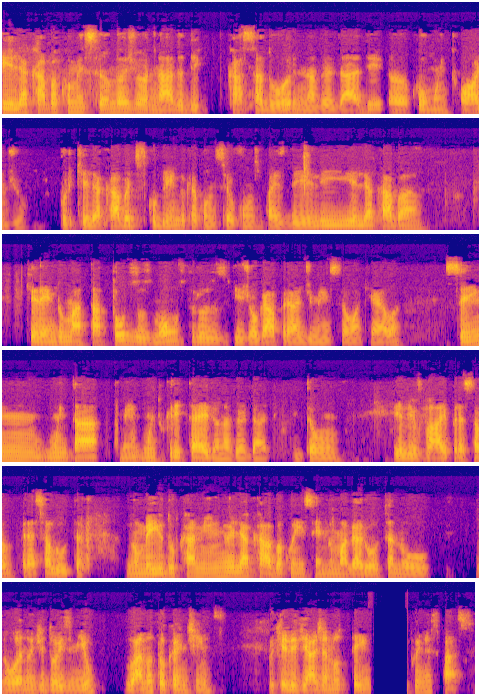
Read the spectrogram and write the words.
Ele acaba começando a jornada de caçador, na verdade, uh, com muito ódio, porque ele acaba descobrindo o que aconteceu com os pais dele e ele acaba querendo matar todos os monstros e jogar para a dimensão aquela sem muita muito critério, na verdade. Então, ele vai para essa para essa luta. No meio do caminho, ele acaba conhecendo uma garota no no ano de 2000, lá no Tocantins, porque ele viaja no tempo e no espaço.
